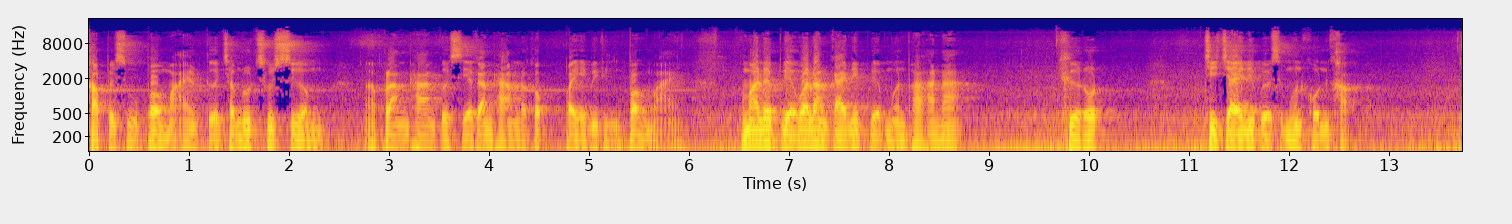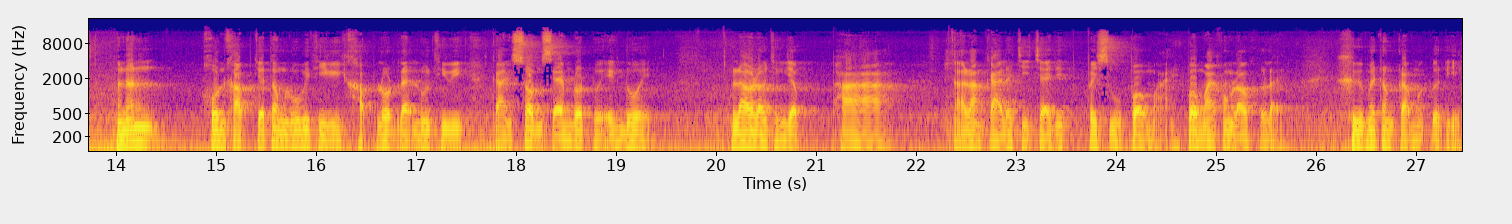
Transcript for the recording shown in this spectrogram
ขับไปสู่เป้าหมาย เกิดชำรุดชุดเสื่อมกลางทางเกิดเสียกลางทาง แล้วก็ไปไม่ถึงเป้าหมาย มาเลยเปรียบว่าร่างกายนี่เปรียบเหมือนพาหนะ คือรถจิตใจนี่เปรียบเสมือนคนขับเพราะนั้น คนขับจะต้องรู้วิธีขับรถและรู้ทีวีการซ่อมแซมรถตัวเองด้วย แล้วเราถึงจะพาร่างกายและจิตใจที่ไปสู่เป้าหมาย เป้าหมายของเราคืออะไร คือไม่ต้องกลับมาเกิดอีก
